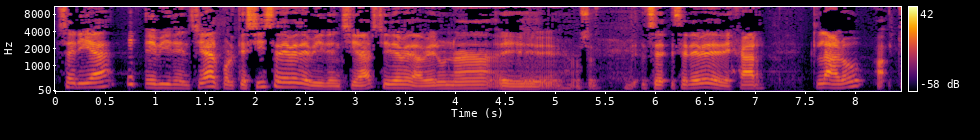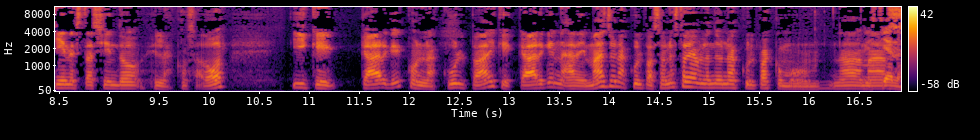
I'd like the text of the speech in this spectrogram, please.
sería evidenciar, porque sí se debe de evidenciar, sí debe de haber una, eh, o sea, se, se debe de dejar claro a quién está siendo el acosador y que cargue con la culpa y que carguen además de una culpa, o sea, no estoy hablando de una culpa como nada más Cristiana.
